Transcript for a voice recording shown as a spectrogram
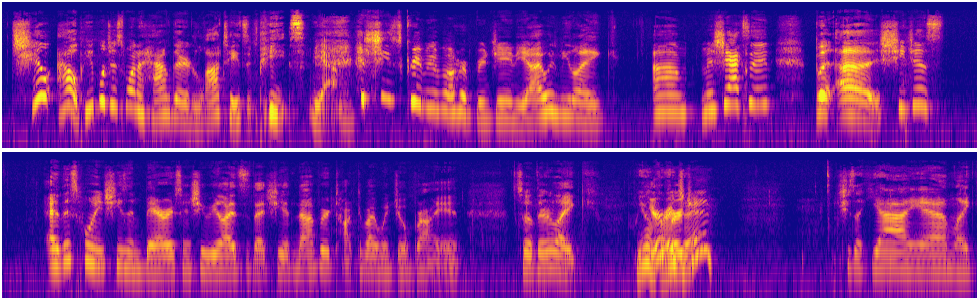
Chill out. People just want to have their lattes in peace. Yeah. And she's screaming about her virginity. I would be like, um, Miss Jackson, but uh, she just at this point she's embarrassed and she realizes that she had never talked about it with Joe Bryan. So they're like, You're a "You're, a virgin?" virgin? She's like, "Yeah, I am." Like,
